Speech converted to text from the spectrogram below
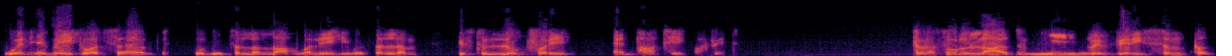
whenever it was served, sallallahu alayhi wa sallam used to look for it and partake of it. So Rasulullah's meals were very simple.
